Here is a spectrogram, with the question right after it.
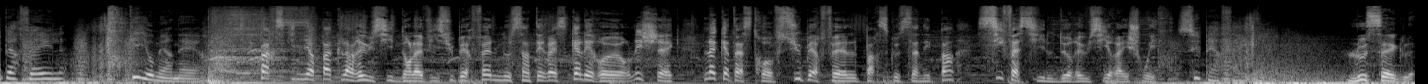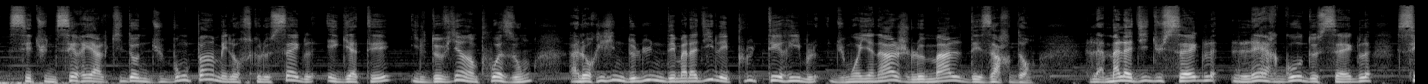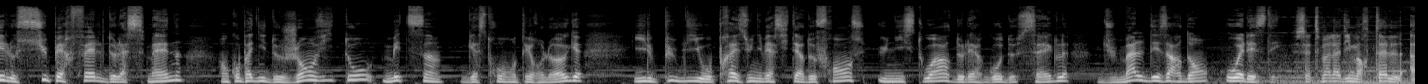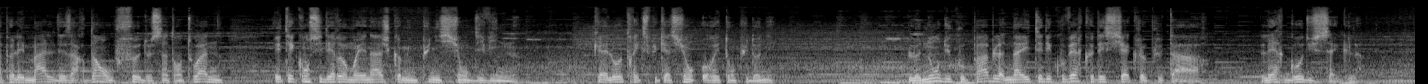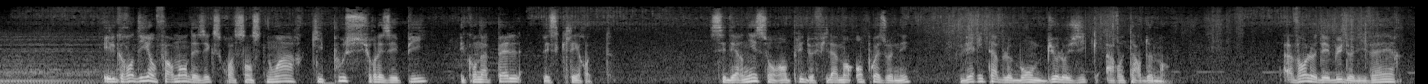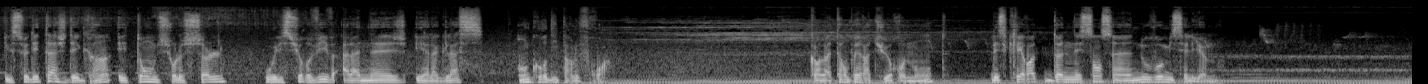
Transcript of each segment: Super Fail, Guillaume Erner. Parce qu'il n'y a pas que la réussite dans la vie, Superfail ne s'intéresse qu'à l'erreur, l'échec, la catastrophe. Superfail parce que ça n'est pas si facile de réussir à échouer. Super Fail. Le seigle, c'est une céréale qui donne du bon pain, mais lorsque le seigle est gâté, il devient un poison, à l'origine de l'une des maladies les plus terribles du Moyen Âge, le mal des ardents. La maladie du seigle, l'ergot de seigle, c'est le superfel de la semaine, en compagnie de Jean Vito, médecin gastro-entérologue. Il publie aux presses universitaires de France une histoire de l'ergot de seigle, du mal des ardents au LSD. Cette maladie mortelle, appelée mal des ardents ou feu de Saint-Antoine, était considérée au Moyen Âge comme une punition divine. Quelle autre explication aurait-on pu donner? Le nom du coupable n'a été découvert que des siècles plus tard, l'ergot du seigle. Il grandit en formant des excroissances noires qui poussent sur les épis et qu'on appelle les sclérotes. Ces derniers sont remplis de filaments empoisonnés, véritables bombes biologiques à retardement. Avant le début de l'hiver, ils se détachent des grains et tombent sur le sol où ils survivent à la neige et à la glace, engourdis par le froid. Quand la température remonte, les sclérotes donnent naissance à un nouveau mycélium.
